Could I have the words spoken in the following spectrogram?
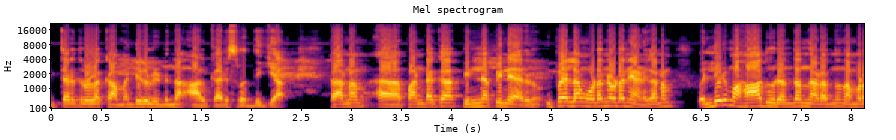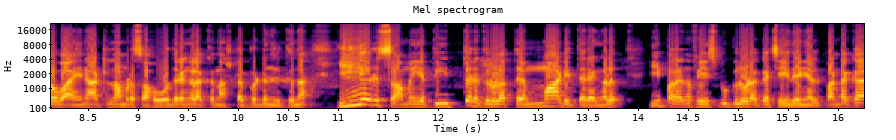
ഇത്തരത്തിലുള്ള കമന്റുകൾ ഇടുന്ന ആൾക്കാർ ശ്രദ്ധിക്കുക. കാരണം പണ്ടൊക്കെ പിന്നെ പിന്നെ ആയിരുന്നു. ഇപ്പൊ എല്ലാം ഉടനുടനെയാണ്. കാരണം വലിയൊരു മഹാദുരന്തം നടന്ന് നമ്മുടെ വയനാട്ടിൽ നമ്മുടെ സഹോദരങ്ങളൊക്കെ നഷ്ടപ്പെട്ട് നിൽക്കുന്ന ഈ ഒരു സമയത്ത് ഇത്തരത്തിലുള്ള തെമ്മാടിത്തരങ്ങൾ ഈ പറയുന്ന ഫേസ്ബുക്കിലൂടെ ഒക്കെ ചെയ്തു കഴിഞ്ഞാൽ പണ്ടൊക്കെ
